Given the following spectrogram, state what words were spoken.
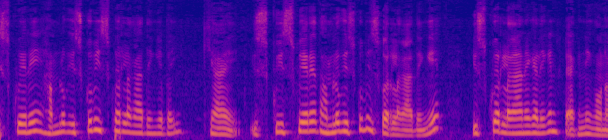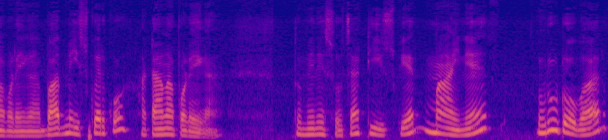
स्क्वायर है, हम लोग इसको भी स्क्वायर लगा देंगे भाई। क्या है? इसको स्क्वायर है तो हम लोग इसको भी स्क्वायर लगा देंगे। स्क्वायर लगाने का लेकिन टेक्निक होना पड़ेगा। बाद में स्क्वायर को हटाना पड़ेगा। तो मैंने सोचा t square minus root over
